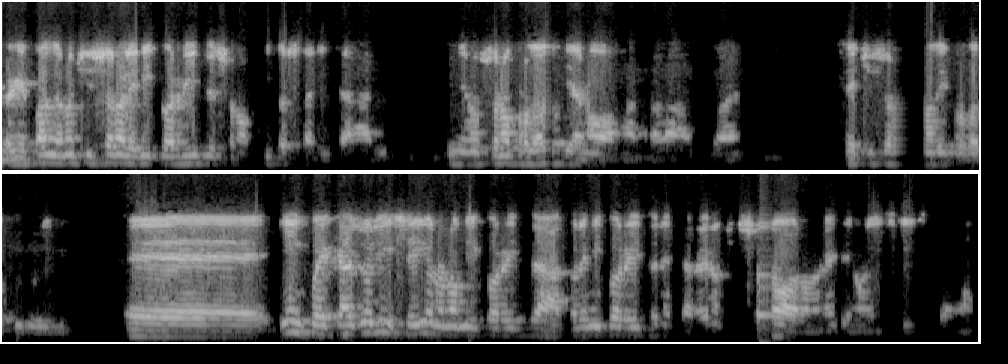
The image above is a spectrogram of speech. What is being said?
perché quando non ci sono le micorrize sono fitosanitari, quindi non sono prodotti a norma tra l'altro. Eh. se ci sono dei prodotti guidi. Eh, in quel caso lì, se io non ho micorrizzato, le micorrizze nel terreno ci sono, non è che non esistono,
